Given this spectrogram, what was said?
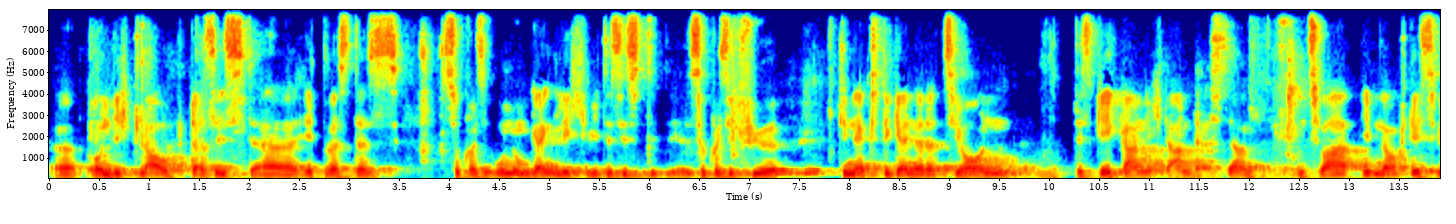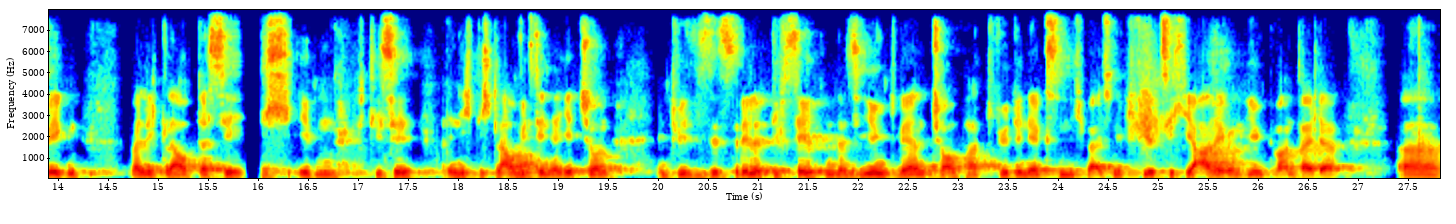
Äh, und ich glaube, das ist äh, etwas, das so quasi unumgänglich wie das ist so quasi für die nächste Generation das geht gar nicht anders. Ja. Und zwar eben auch deswegen, weil ich glaube, dass sich eben diese, also nicht ich glaube, wir sehen ja jetzt schon, irgendwie ist es relativ selten, dass irgendwer einen Job hat für die nächsten, ich weiß nicht, 40 Jahre und irgendwann bei der äh,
